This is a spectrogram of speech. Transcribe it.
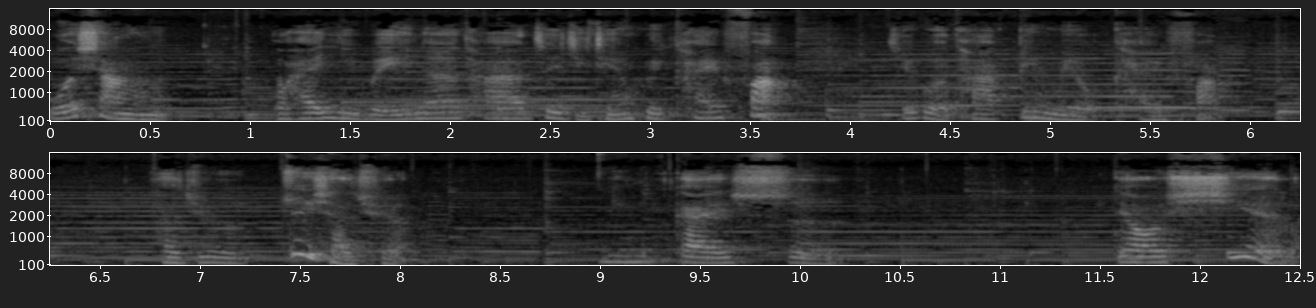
我想，我还以为呢，它这几天会开放，结果它并没有开放，它就坠下去了，应该是。凋谢了，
